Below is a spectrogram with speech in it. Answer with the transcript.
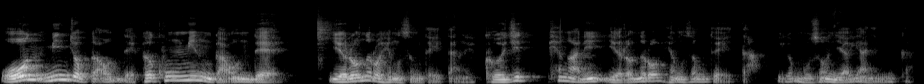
온 민족 가운데 그 국민 가운데 여론으로 형성되어 있다는 거예요. 거짓 평안이 여론으로 형성되어 있다. 이건 무서운 이야기 아닙니까?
